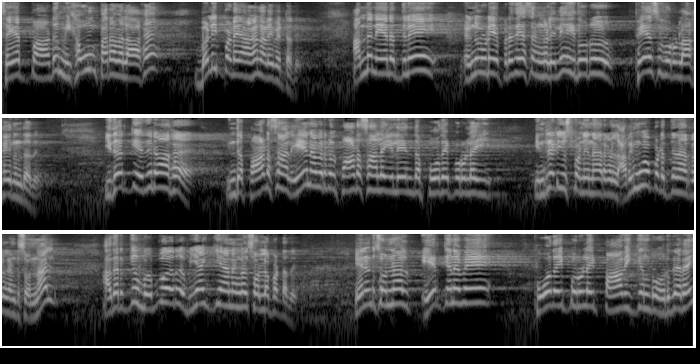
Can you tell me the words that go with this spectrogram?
செயற்பாடு மிகவும் பரவலாக வெளிப்படையாக நடைபெற்றது. அந்த நேரத்திலே எங்களுடைய பிரதேசங்களிலே இது ஒரு பேசுபொருளாக இருந்தது. இதற்கு எதிராக இந்த பாடசாலை ஏன் அவர்கள் பாடசாலையிலே இந்த போதைப் பொருளை இன்ட்ரடியூஸ் பண்ணினார்கள் அறிமுகப்படுத்தினார்கள் என்று சொன்னால் அதற்கு வெவ்வேறு வியாக்கியானங்கள் சொல்லப்பட்டது. ஏனென்று சொன்னால் ஏற்கனவே போதைப் பொருளை பாவிக்கின்ற ஒருதரை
